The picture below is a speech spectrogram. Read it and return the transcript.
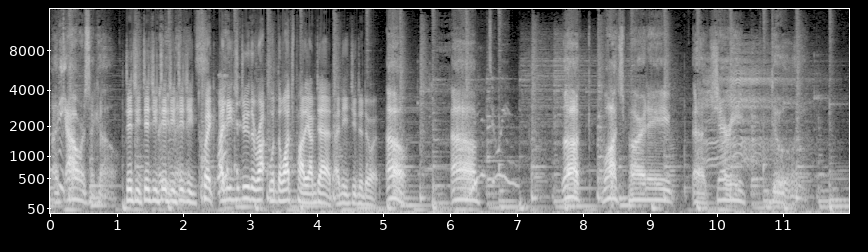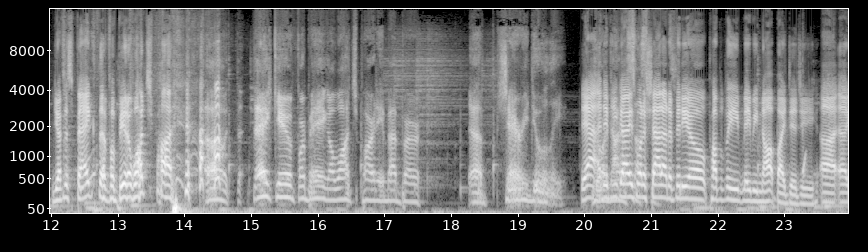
like hours ago. Digi, Digi, Maybe Digi, Digi. minutes. Quick, I need you to do the with the watch party. I'm dead. I need you to do it. Oh, um, What are you doing? look, watch party, uh, Sherry Dooley. You have to spank them for being a watch party. Oh, th- thank you for being a watch party member, uh, Sherry Dooley. yeah, You're and if you guys want to shout out a video, probably maybe not by Digi, uh, uh,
